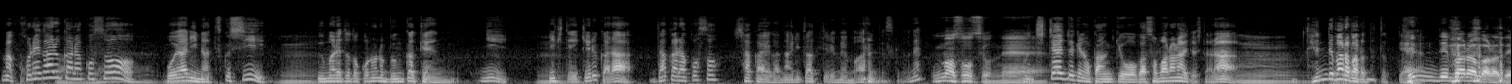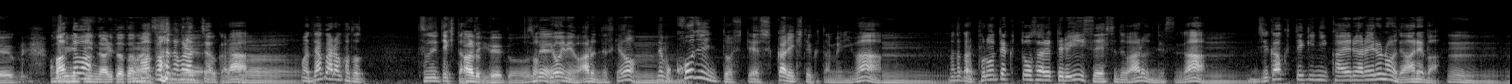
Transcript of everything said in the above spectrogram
まあ、これがあるからこそ親に懐くし、ん。生まれたところの文化圏に生きていけるから、だからこそ社会が成り立っている面もあるんですけどね。まあそうですよね。ちっちゃい時の環境が染まらないとしたらう、ん。点でバラバラになっちゃって、点でバラバラでコミュニティに成り立たないね。まとまらなくなっちゃうからうんまあ、だからこそ、続いてきたという。ある程度のね。良い面はあるんですけど、うん。でも個人としてしっかり生きていくためには、うん。まあ、だからプロテクトされてるいい性質ではあるんですが、うん。自覚的に変えられるのであれば、うんうんう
